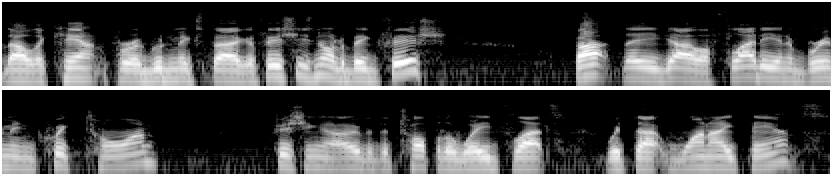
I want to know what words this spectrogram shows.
They'll account for a good mixed bag of fish. He's not a big fish, but there you go, a flatty and a bream in quick time, fishing over the top of the weed flats with that 1 8 ounce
